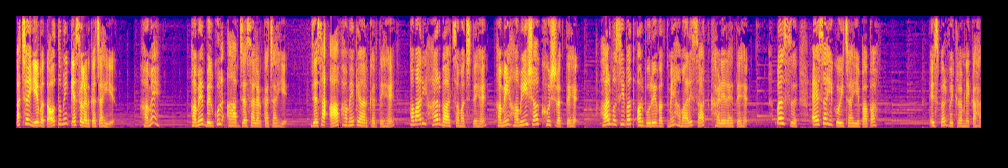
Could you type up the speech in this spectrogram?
अच्छा ये बताओ, तुम्हें कैसा लड़का चाहिए? हमें? हमें बिल्कुल आप जैसा लड़का चाहिए। जैसा आप हमें प्यार करते हैं, हमारी हर बात समझते हैं, हमें हमेशा खुश रखते हैं। हर मुसीबत और बुरे वक्त में हमारे साथ खड़े रहते हैं। बस, ऐसा ही कोई चाहिए, पापा। इस पर विक्रम ने कहा,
